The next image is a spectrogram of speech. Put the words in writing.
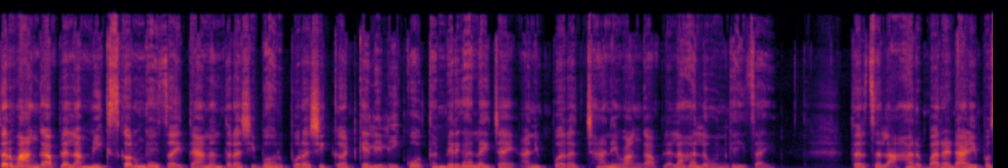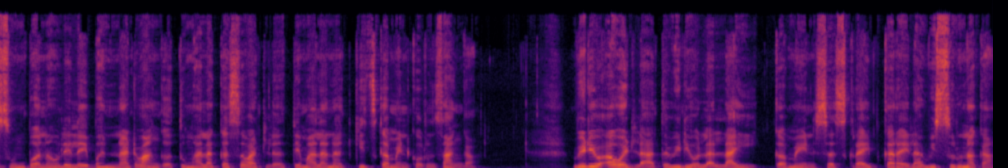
तर वांगं आपल्याला मिक्स करून घ्यायचं आहे. त्यानंतर अशी भरपूर अशी कट केलेली कोथिंबीर घालायची आहे आणि परत छान हे वांगं आपल्याला हलवून घ्यायचं आहे. तर चला हरभरा डाळीपासून बनवलेले भन्नाट वांगं तुम्हाला कसं वाटलं ते मला नक्कीच कमेंट करून सांगा. व्हिडिओ आवडला तर व्हिडिओला लाईक कमेंट सबस्क्राईब करायला विसरू नका.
